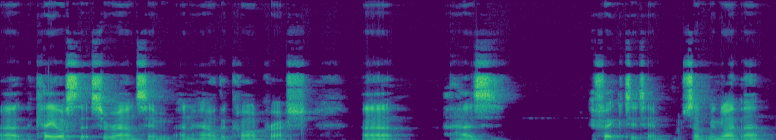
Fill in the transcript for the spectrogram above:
uh, the chaos that surrounds him and how the car crash uh, has affected him, something like that.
